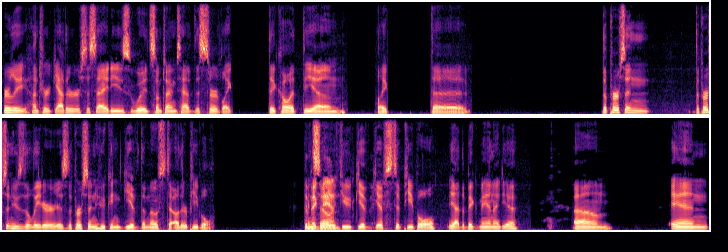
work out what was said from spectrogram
early hunter gatherer societies would sometimes have this sort of like they call it the um like the the person the person who's the leader is the person who can give the most to other people. The and big so man. if you give gifts to people, yeah, the big man idea. Um and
